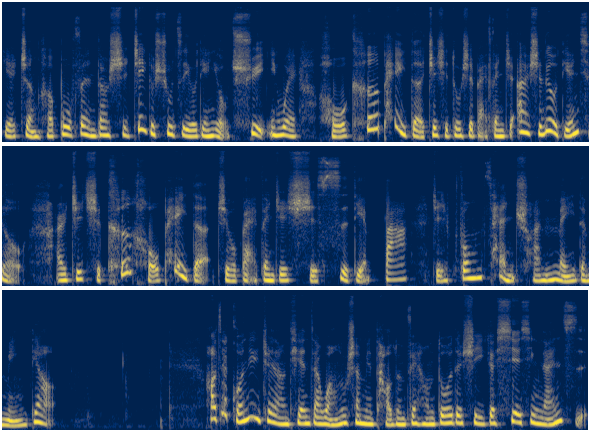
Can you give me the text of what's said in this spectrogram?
野整合部分倒是这个数字有点有趣，因为侯科配的支持度是百分之二十六点九，而支持科侯配的只有百分之十四点八，这是风灿传媒的民调。好，在国内这两天，在网络上面讨论非常多的是一个谢姓男子，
